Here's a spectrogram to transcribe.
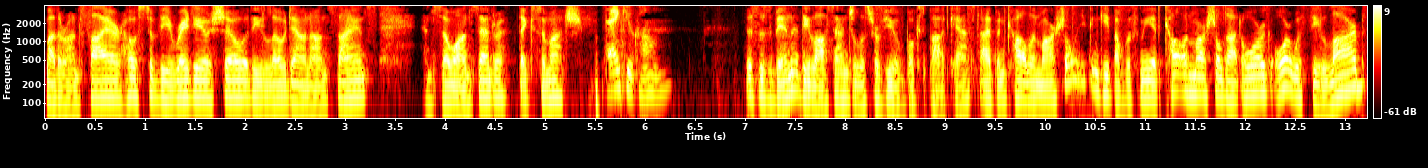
Mother on Fire, host of the radio show The Loh Down on Science, and so on. Sandra, thanks so much. Thank you, Colin. This has been the Los Angeles Review of Books podcast. I've been Colin Marshall. You can keep up with me at colinmarshall.org or with the LARB,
